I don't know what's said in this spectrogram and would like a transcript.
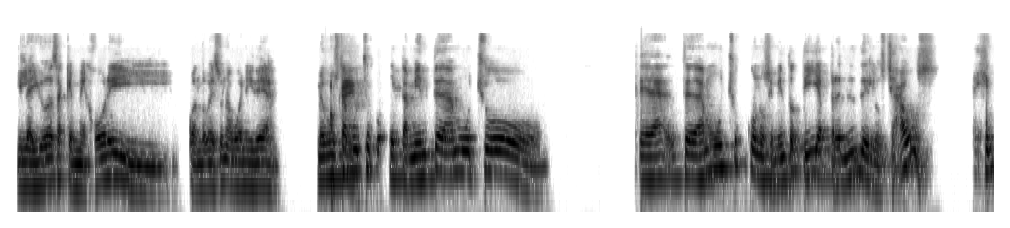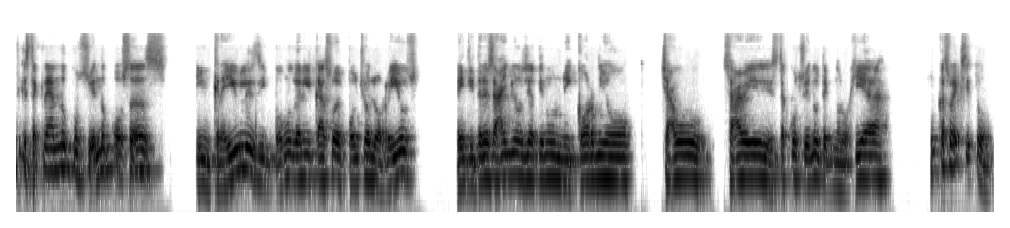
y le ayudas a que mejore y cuando ves una buena idea. Me gusta mucho porque también te da mucho, te da, te da mucho conocimiento a ti y aprendes de los chavos. Hay gente que está creando, construyendo cosas increíbles y podemos ver el caso de Poncho de los Ríos, 23 años, ya tiene un unicornio, chavo, sabe, está construyendo tecnología, es un caso de éxito.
